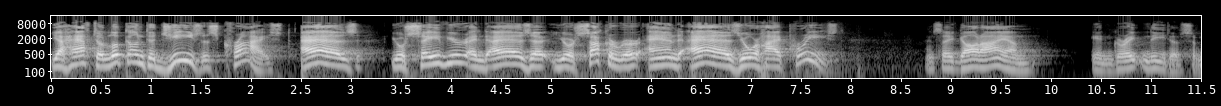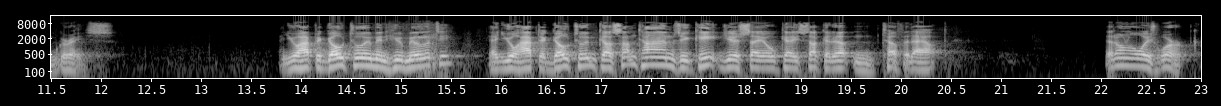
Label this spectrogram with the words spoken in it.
you have to look unto Jesus Christ as your Savior and as uh, your succorer and as your high priest and say, God, I am in great need of some grace. And you'll have to go to Him in humility and you'll have to go to Him because sometimes you can't just say, okay, suck it up and tough it out. That don't always work.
